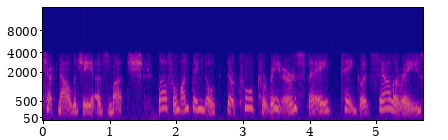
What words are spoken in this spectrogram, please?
technology as much? Well, for one thing, they're cool careers, they pay good salaries.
